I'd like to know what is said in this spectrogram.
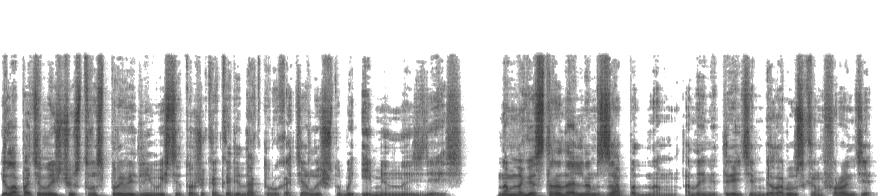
И Лопатину из чувства справедливости, тоже как и редактору, хотелось, чтобы именно здесь, на многострадальном Западном, а ныне Третьем Белорусском фронте,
